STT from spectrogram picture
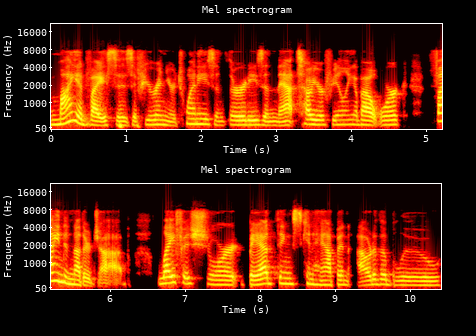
My advice is if you're in your 20s and 30s and that's how you're feeling about work, find another job life is short bad things can happen out of the blue.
